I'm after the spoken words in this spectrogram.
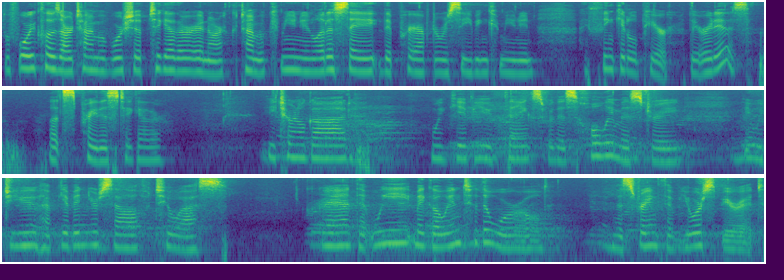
Before we close our time of worship together and our time of communion, let us say the prayer after receiving communion. I think it'll appear. There it is. Let's pray this together. Eternal God, we give you thanks for this holy mystery in which you have given yourself to us. Grant that we may go into the world in the strength of your Spirit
